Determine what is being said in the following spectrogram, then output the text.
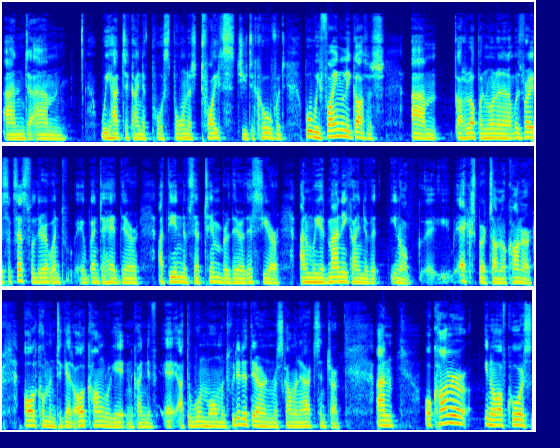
and um we had to kind of postpone it twice due to COVID, but we finally got it um got it up and running and it was very successful there. It went it went ahead there at the end of September there this year and we had many kind of you know experts on O'Conor all coming together all congregating kind of eh, at the one moment. We did it there in Roscommon Arts Centre. And O'Conor you know of course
